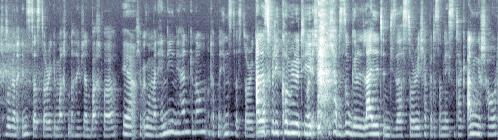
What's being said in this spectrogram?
Ich habe sogar eine Insta-Story gemacht, nachdem ich dann wach war. ja, Ich habe irgendwann mein Handy in die Hand genommen und habe eine Insta-Story gemacht. alles für die Community. Und ich, ich habe so gelallt in dieser Story. Ich habe mir das am nächsten Tag angeschaut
